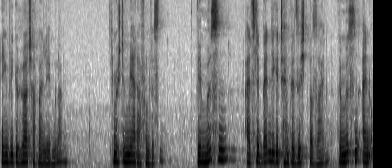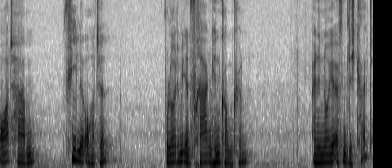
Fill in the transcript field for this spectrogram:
irgendwie gehört habe mein Leben lang. Ich möchte mehr davon wissen. Wir müssen als lebendige Tempel sichtbar sein. Wir müssen einen Ort haben, viele Orte, wo Leute mit ihren Fragen hinkommen können. Eine neue Öffentlichkeit,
